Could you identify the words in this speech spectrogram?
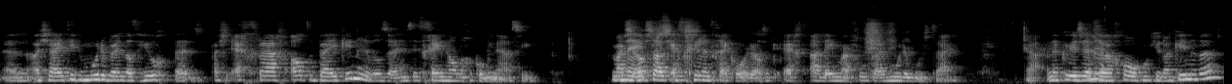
En als jij het type moeder bent dat heel, eh, als je echt graag altijd bij je kinderen wil zijn, is dit geen handige combinatie. Maar Nee, zelf zou ik echt gillend gek worden als ik echt alleen maar fulltime moeder moest zijn. Ja, en dan kun je zeggen, Ja. goh, moet je dan kinderen?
